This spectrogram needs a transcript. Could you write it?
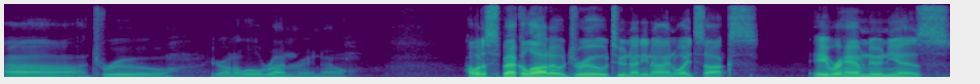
Ah, Drew. You're on a little run right now. How about a speckle auto? Drew, 299 White Sox. Abraham Nunez.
